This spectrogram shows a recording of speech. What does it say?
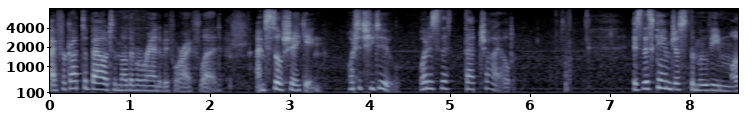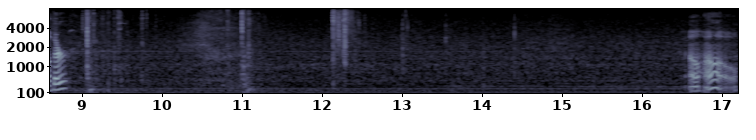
I forgot to bow to Mother Miranda before I fled. I'm still shaking. What did she do? What is this, that child? Is this game just the movie Mother? Oh ho.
